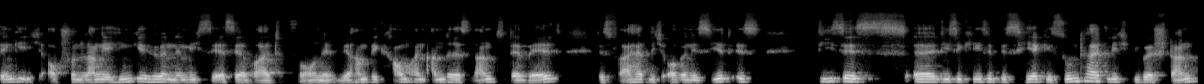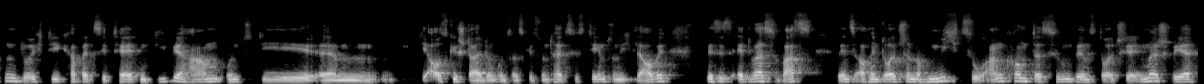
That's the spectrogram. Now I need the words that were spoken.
denke ich, auch schon lange hingehören, nämlich sehr, sehr weit vorne. Wir haben wie kaum ein anderes Land der Welt, das freiheitlich organisiert ist, dieses, äh, diese Krise bisher gesundheitlich überstanden durch die Kapazitäten, die wir haben und die, ähm, die Ausgestaltung unseres Gesundheitssystems. Und ich glaube, das ist etwas, was, wenn es auch in Deutschland noch nicht so ankommt, das tun wir uns Deutsche ja immer schwer,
